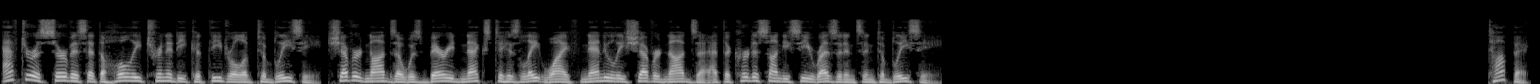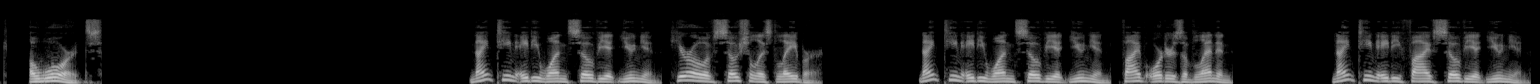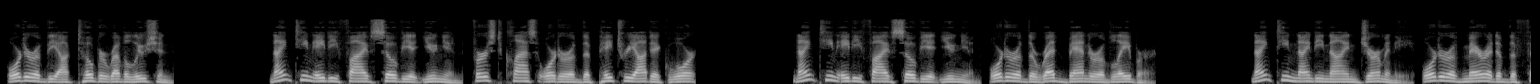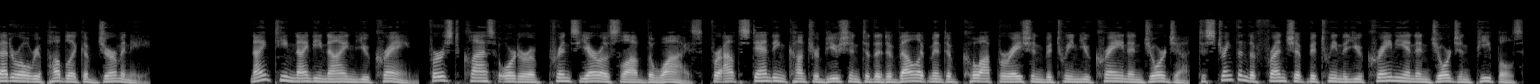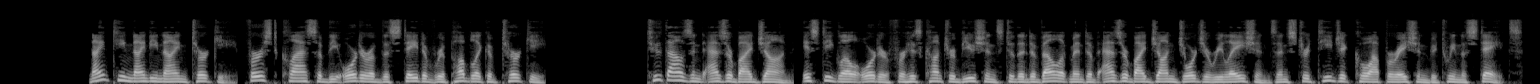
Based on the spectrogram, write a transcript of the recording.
After a service at the Holy Trinity Cathedral of Tbilisi, Shevardnadze was buried next to his late wife Nanuli Shevardnadze at the Krtsanisi residence in Tbilisi. Topic: Awards. 1981 Soviet Union Hero of Socialist Labor. 1981 Soviet Union Five Orders of Lenin. 1985 Soviet Union Order of the October Revolution. 1985 Soviet Union First Class Order of the Patriotic War. 1985 Soviet Union Order of the Red Banner of Labor 1999 Germany, Order of Merit of the Federal Republic of Germany. 1999 Ukraine, First Class Order of Prince Yaroslav the Wise, for outstanding contribution to the development of cooperation between Ukraine and Georgia, to strengthen the friendship between the Ukrainian and Georgian peoples. 1999 Turkey, First Class of the Order of the State of Republic of Turkey 2000 Azerbaijan, Istiglal Order for his contributions to the development of Azerbaijan-Georgia relations and strategic cooperation between the states.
